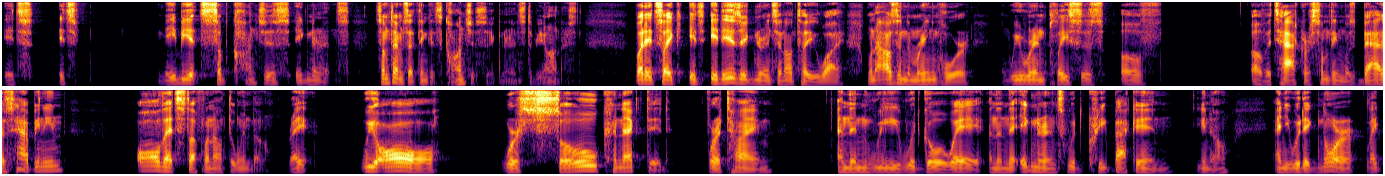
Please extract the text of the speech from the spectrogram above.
it's it's maybe it's subconscious ignorance. Sometimes I think it's conscious ignorance, to be honest. But it's like it's it is ignorance, and I'll tell you why. When I was in the Marine Corps, we were in places of of attack or something was bad is happening, all that stuff went out the window, right? We all were so connected for a time, and then we would go away, and then the ignorance would creep back in, you know, and you would ignore like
